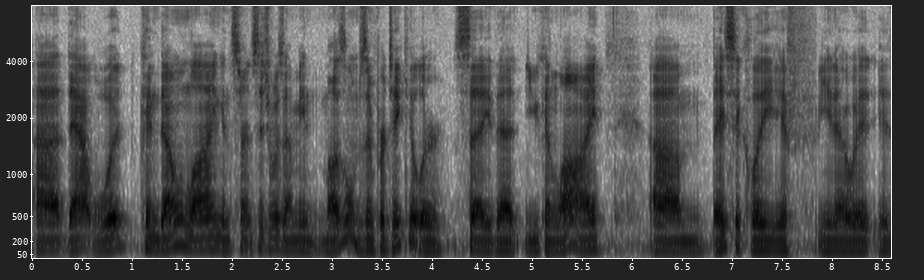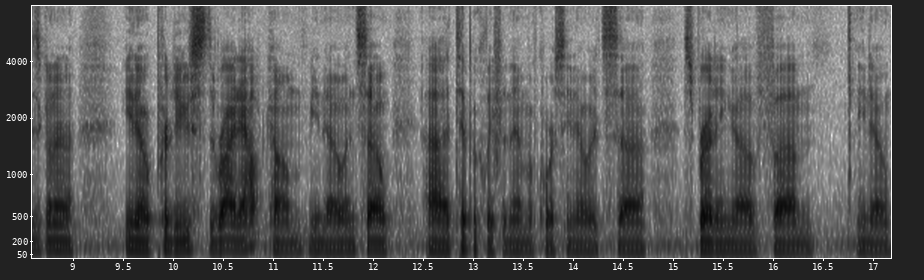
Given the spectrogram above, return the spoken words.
uh, that would condone lying in certain situations. I mean, Muslims in particular say that you can lie, um, basically if you know it is going to, you know, produce the right outcome. You know, and so uh, typically for them, of course, you know, it's uh, spreading of, um, you know,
